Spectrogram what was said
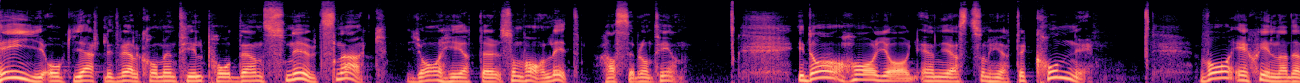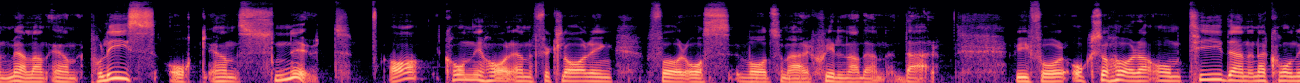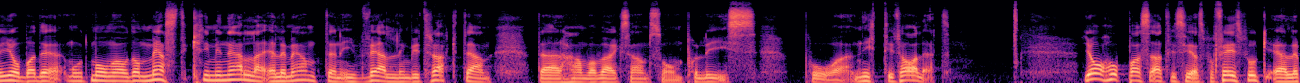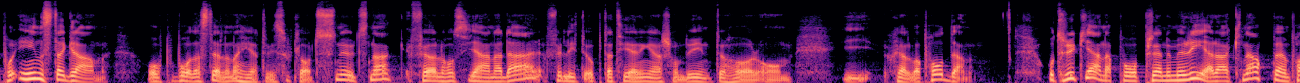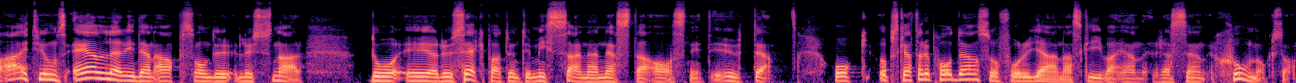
Hej och hjärtligt välkommen till podden Snutsnack. Jag heter som vanligt Hasse Brontén. Idag har jag en gäst som heter Conny. Vad är skillnaden mellan en polis och en snut? Ja, Conny har en förklaring för oss vad som är skillnaden där. Vi får också höra om tiden när Conny jobbade mot många av de mest kriminella elementen i Vällingbytrakten där han var verksam som polis på 90-talet. Jag hoppas att vi ses på Facebook eller på Instagram. Och på båda ställena heter vi såklart Snutsnack. Följ oss gärna där för lite uppdateringar som du inte hör om i själva podden. Och tryck gärna på prenumerera-knappen på iTunes eller i den app som du lyssnar. Då är du säker på att du inte missar när nästa avsnitt är ute. Och uppskattar du podden så får du gärna skriva en recension också.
